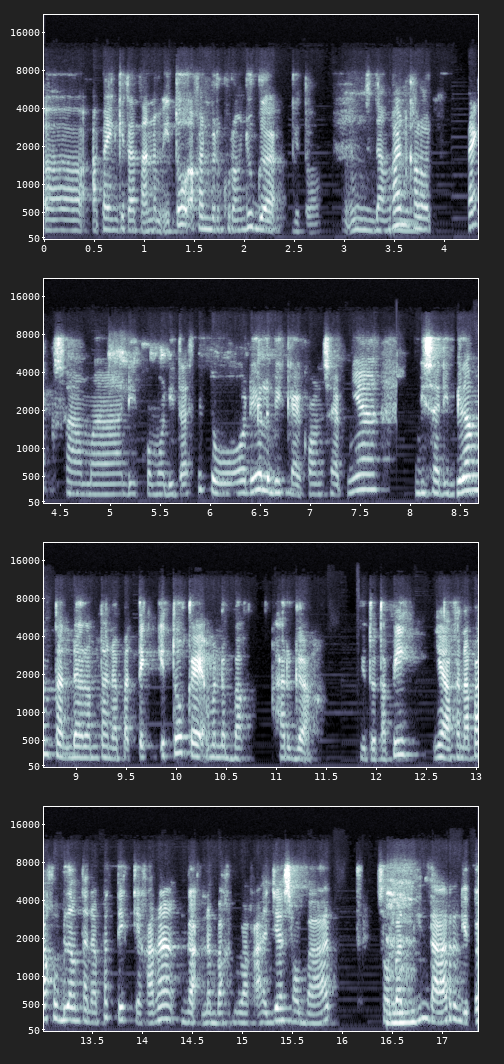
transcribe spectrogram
eh, apa yang kita tanam itu akan berkurang juga gitu Mm, sedangkan mm. kalau di forex sama di komoditas itu dia lebih kayak konsepnya bisa dibilang dalam tanda petik itu kayak menebak harga gitu. Tapi ya kenapa aku bilang tanda petik? Ya karena nggak nebak-nebak aja sobat. Sobat Hmm. pintar gitu.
